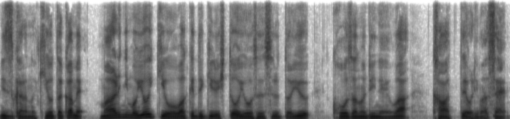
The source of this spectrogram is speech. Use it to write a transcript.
自らの気を高め周りにも良い気をお分けできる人を養成するという講座の理念は変わっておりません。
